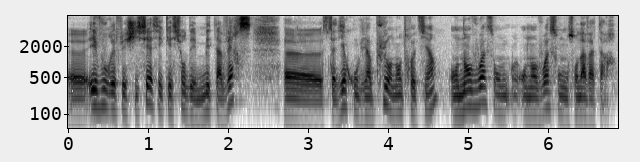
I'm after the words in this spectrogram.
euh, et vous réfléchissez à ces questions des métaverses, euh, c'est-à-dire qu'on vient plus en entretien, on envoie on envoie son avatar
